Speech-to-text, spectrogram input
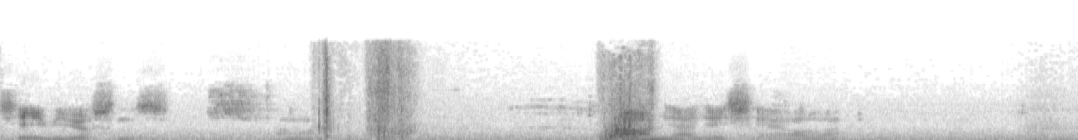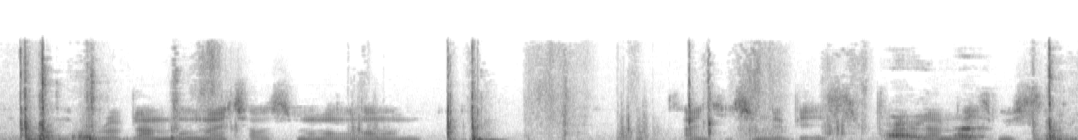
şey biliyorsunuz. Tamam. Tamam ya neyse ya valla. Yani problem bulmaya çalıştım ama bulamadım. Sanki içimde bir problemleşmişsin yani.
